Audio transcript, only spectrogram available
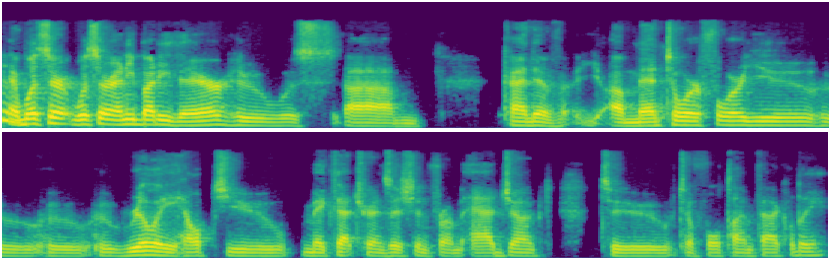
and was there was there anybody there who was um, kind of a mentor for you, who who who really helped you make that transition from adjunct to to full time faculty?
